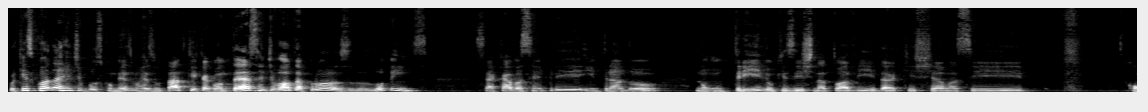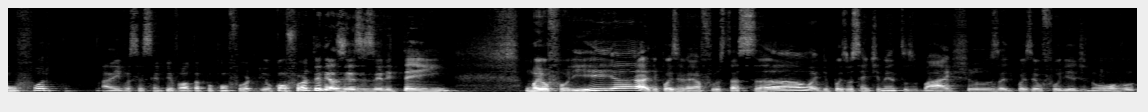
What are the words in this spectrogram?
Porque quando a gente busca o mesmo resultado, o que, que acontece? A gente volta para os loopings. Você acaba sempre entrando num trilho que existe na tua vida que chama-se conforto. Aí você sempre volta para o conforto. E o conforto, ele às vezes, ele tem uma euforia, aí depois vem a frustração, aí depois os sentimentos baixos, aí depois a euforia de novo.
